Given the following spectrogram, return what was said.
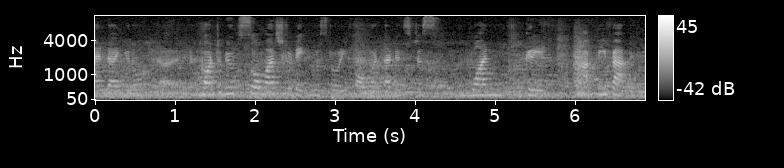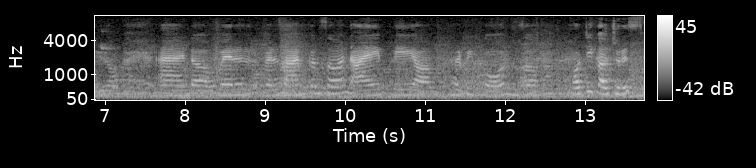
and uh, you know, uh, it so much to taking the story forward that it's just one great happy family, you know. And uh, whereas, whereas I'm concerned, I play um, Harpreet Kaur, who's a horticulturist.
